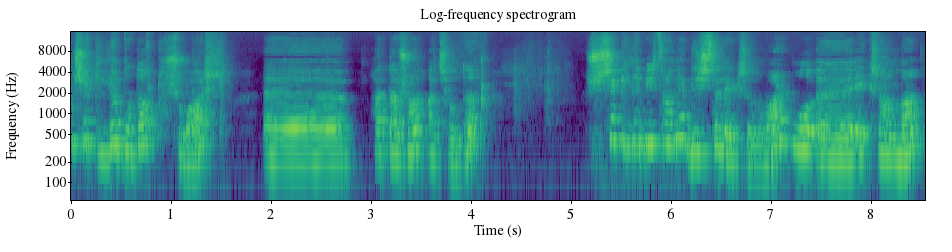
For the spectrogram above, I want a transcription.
Bu şekilde burada tuşu var. E, hatta şu an açıldı. Şu şekilde bir tane dijital ekranı var. Bu e, ekrandan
